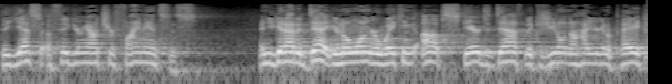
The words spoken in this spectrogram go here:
the yes of figuring out your finances. And you get out of debt. You're no longer waking up scared to death because you don't know how you're going to pay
